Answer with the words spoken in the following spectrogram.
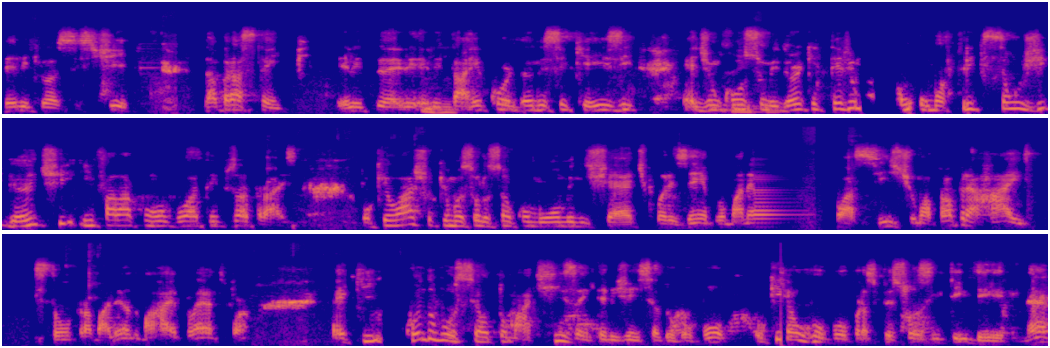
dele que eu assisti da Brastemp. Ele ele está uhum. recordando esse case é de um consumidor que teve uma uma fricção gigante em falar com o robô há tempos atrás. O que eu acho que uma solução como o OmniChat, por exemplo, uma Neo Assist, uma própria RAI estão trabalhando, uma High Platform, é que quando você automatiza a inteligência do robô, o que é o robô para as pessoas entenderem, né?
